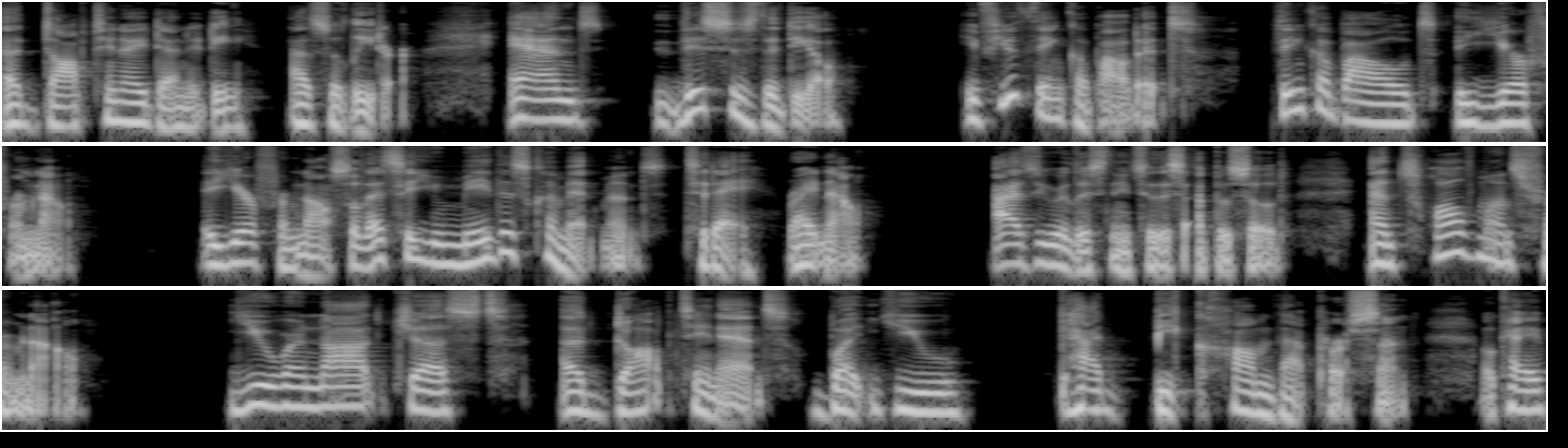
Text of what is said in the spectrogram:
adopting identity as a leader. And this is the deal. If you think about it, think about a year from now a year from now. So let's say you made this commitment today, right now, as you were listening to this episode. And 12 months from now, you were not just adopting it, but you had become that person. Okay.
